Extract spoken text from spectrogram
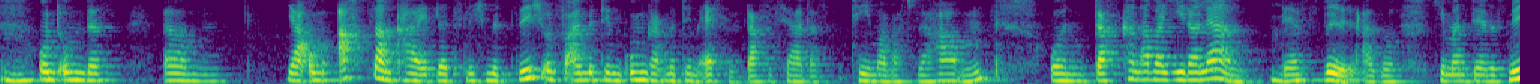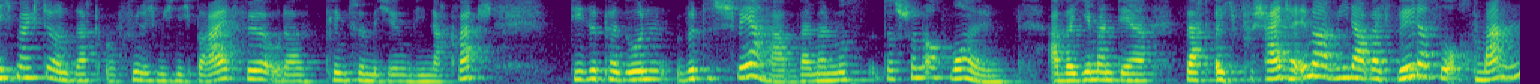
mhm. und um das ähm, ja, um Achtsamkeit letztlich mit sich und vor allem mit dem Umgang mit dem Essen. Das ist ja das Thema, was wir haben. Und das kann aber jeder lernen, der mhm. es will. Also jemand, der das nicht möchte und sagt, oh, fühle ich mich nicht bereit für oder klingt für mich irgendwie nach Quatsch, diese Person wird es schwer haben, weil man muss das schon auch wollen. Aber jemand, der sagt, ich scheitere immer wieder, aber ich will das so, auch Mann,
